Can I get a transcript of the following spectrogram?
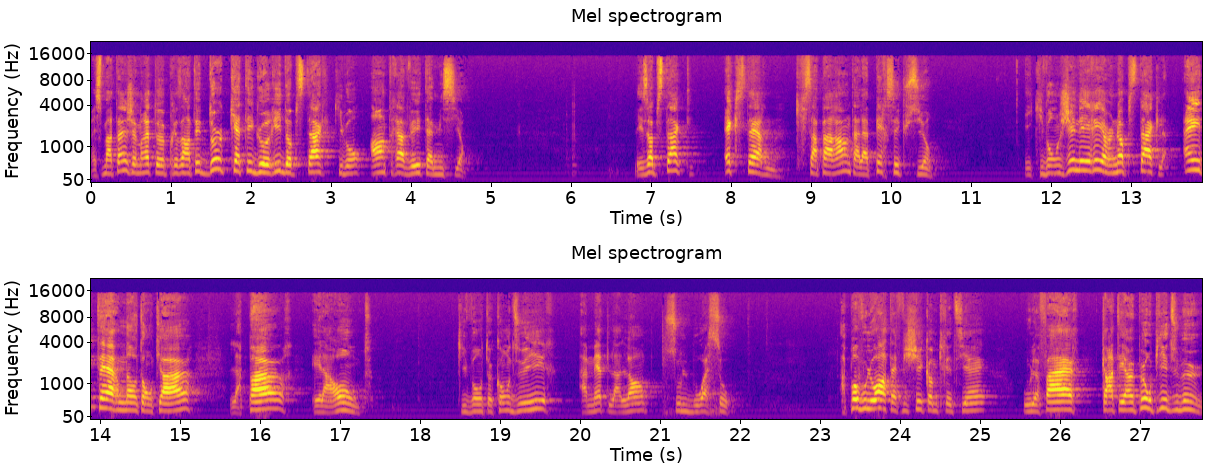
Mais ce matin, j'aimerais te présenter deux catégories d'obstacles qui vont entraver ta mission. Les obstacles externes qui s'apparentent à la persécution et qui vont générer un obstacle interne dans ton cœur, la peur et la honte, qui vont te conduire à mettre la lampe sous le boisseau, à ne pas vouloir t'afficher comme chrétien ou le faire quand tu es un peu au pied du mur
